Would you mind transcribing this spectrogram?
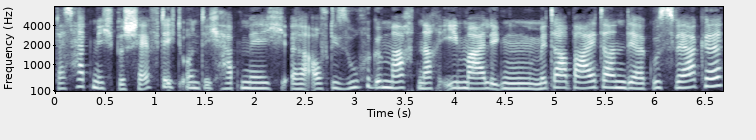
Das hat mich beschäftigt und ich habe mich äh, auf die Suche gemacht nach ehemaligen Mitarbeitern der Gusswerke.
